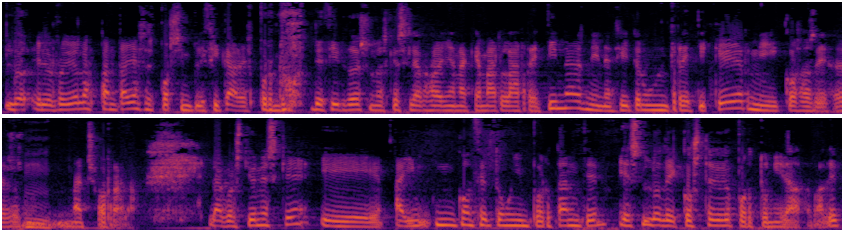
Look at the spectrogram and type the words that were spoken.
El rollo de las pantallas es por simplificar, es por no decir todo eso, no es que se les vayan a quemar las retinas, ni necesiten un safety care ni cosas de esas, eso es una chorrada. La cuestión es que eh, hay un concepto muy importante, es lo de coste de oportunidad, ¿vale?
